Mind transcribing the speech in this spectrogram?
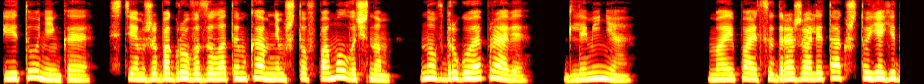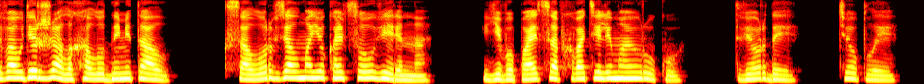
и тоненькое, с тем же багрово-золотым камнем, что в помолвочном, но в другой оправе, для меня. Мои пальцы дрожали так, что я едва удержала холодный металл. Ксалор взял мое кольцо уверенно. Его пальцы обхватили мою руку. Твердые, теплые,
